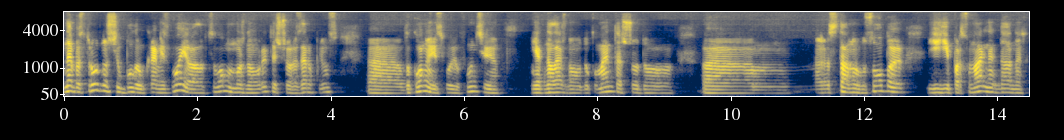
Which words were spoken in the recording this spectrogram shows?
Не без труднощів були окремі збої, але в цілому можна говорити, що Резерв Плюс е, виконує свою функцію як належного документа щодо е, стану особи, її персональних даних.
